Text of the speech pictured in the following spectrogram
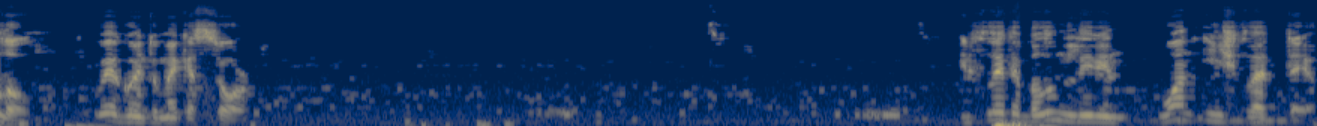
Hello, we are going to make a sword. Inflate a balloon leaving 1 inch flat tail.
